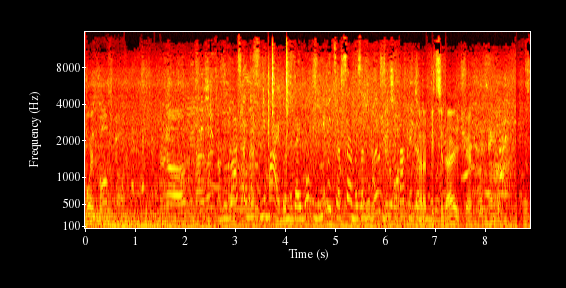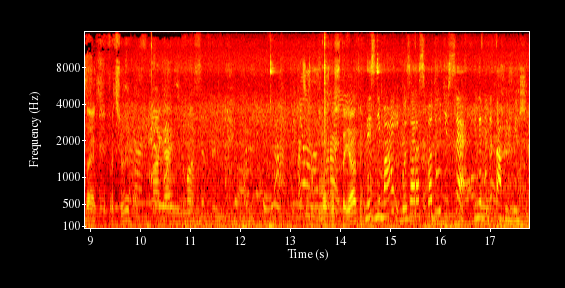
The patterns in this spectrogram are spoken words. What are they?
боль. Будь ласка, не знімай, зніметься, все, ми загубили більше так Зараз підсідаю, чи не знаю, як це працює. Тут можна стояти. Не знімай, бо зараз спадуть і все, і не буде тапів більше.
